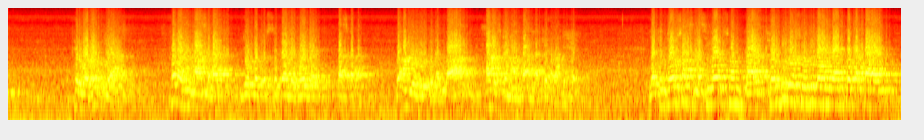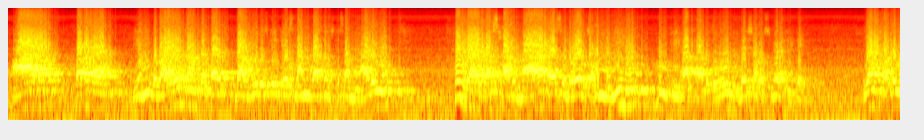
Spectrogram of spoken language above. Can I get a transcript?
پھر وہ رک گیا فلاح ماسلم جو کچھ اس سے پہلے ہو گئے، بس ختم. وہ امر اللہ اب اس کا معاملہ اللہ کے حوالے ہے۔ لیکن جو شخص نصیحت سن کر پھر بھی وہ سودی لین دین کو کرتا ہے آگا واپس آیا یعنی دوبارہ وہی کام کرتا ہے، باوجود اس کے کہ اسلامی باتیں اس کے سامنے آ گئی ہیں۔ پھر جائے گا اصحاب النار، ایسے لوگ جہنمی ہیں، ہم فیہا خالدون، ہمیشہ اس میں رہیں گے۔ یا اللہ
